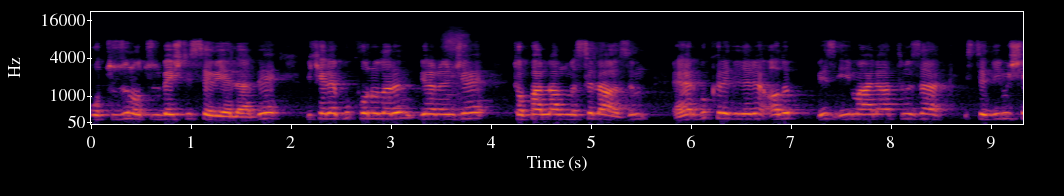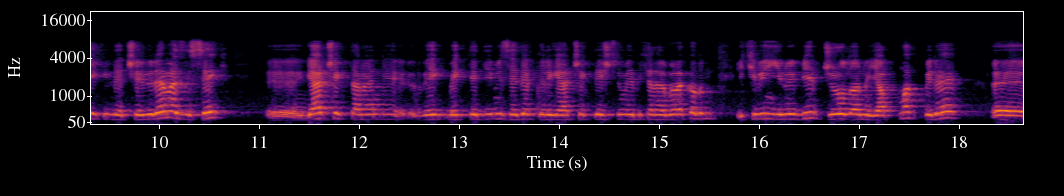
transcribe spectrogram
30'un 35'li seviyelerde. Bir kere bu konuların bir an önce toparlanması lazım. Eğer bu kredileri alıp biz imalatımıza istediğimiz şekilde çeviremez isek e, gerçekten hani be- beklediğimiz hedefleri gerçekleştirmeyi bir kenara bırakalım. 2021 cirolarını yapmak bile e,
